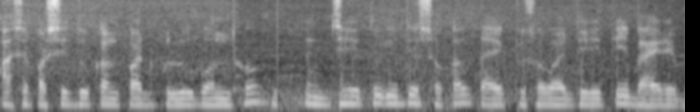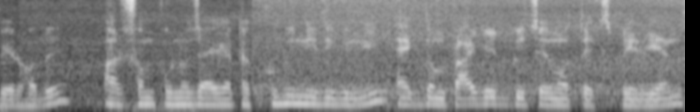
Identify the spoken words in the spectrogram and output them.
আশেপাশে দোকানপাটগুলো বন্ধ। যেহেতু ঈদের সকাল, তাই একটু সবাই দেরিতেই বাইরে বের হবে। আর সম্পূর্ণ জায়গাটা খুবই নিরিবিলি, একদম প্রাইভেট বিচের মতো এক্সপিরিয়েন্স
